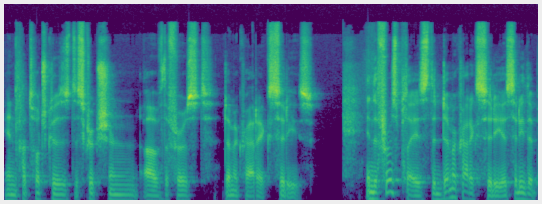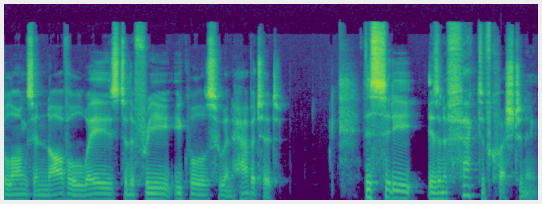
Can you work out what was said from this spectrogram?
in Patočka's description of the first democratic cities. In the first place, the democratic city, a city that belongs in novel ways to the free equals who inhabit it, this city is an effect of questioning,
